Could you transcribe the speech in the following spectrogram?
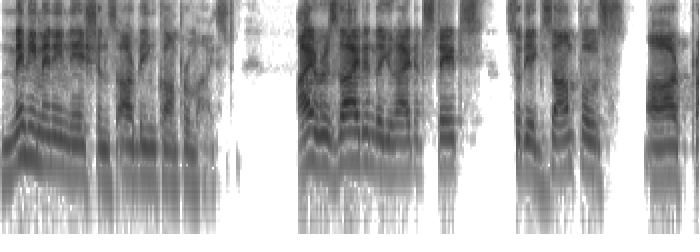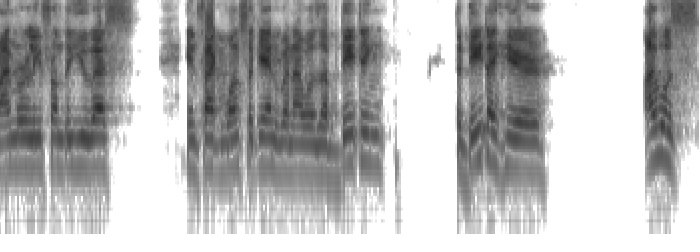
many, many nations are being compromised. I reside in the United States, so the examples are primarily from the US. In fact, once again, when I was updating the data here, I was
